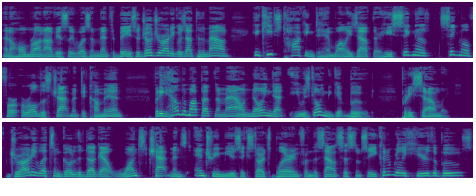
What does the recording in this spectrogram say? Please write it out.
and a home run, obviously it wasn't meant to be. So Joe Girardi goes out to the mound. He keeps talking to him while he's out there. He signaled, signaled for Aroldis Chapman to come in, but he held him up at the mound knowing that he was going to get booed pretty soundly. Girardi lets him go to the dugout once Chapman's entry music starts blaring from the sound system, so you couldn't really hear the boos.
